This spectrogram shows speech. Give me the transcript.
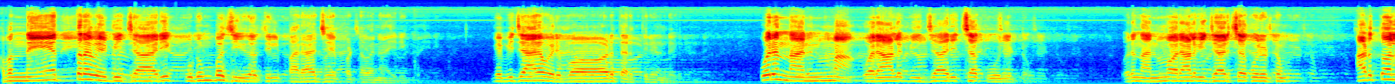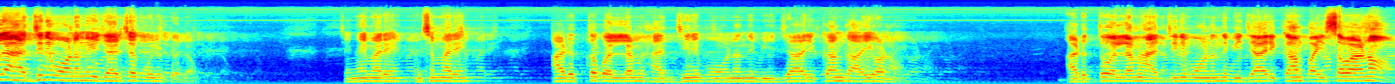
അപ്പൊ നേത്ര വ്യഭിചാരി കുടുംബ ജീവിതത്തിൽ പരാജയപ്പെട്ടവനായിരിക്കും. വ്യഭിചാരം ഒരുപാട് തരത്തിലുണ്ട്. ഒരു നന്മ ഒരാൾ വിചാരിച്ച കൂലിട്ടും. ഒരു നന്മ ഒരാൾ വിചാരിച്ചാൽ കൂലിട്ടും. അടുത്ത വല്ല ഹജ്ജിന് പോകണമെന്ന് വിചാരിച്ചാൽ കൂലിട്ടുമല്ലോ ചങ്ങായിമാരെ മനുഷ്യന്മാരെ അടുത്ത കൊല്ലം ഹജ്ജിന് പോകണമെന്ന് വിചാരിക്കാൻ കായുവാണോ? അടുത്ത കൊല്ലം ഹജ്ജിന് പോകണമെന്ന് വിചാരിക്കാൻ പൈസ വേണോ?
